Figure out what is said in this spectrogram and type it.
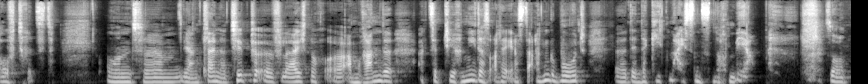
auftrittst. Und ähm, ja, ein kleiner Tipp äh, vielleicht noch äh, am Rande, akzeptiere nie das allererste Angebot, äh, denn da geht meistens noch mehr. So,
